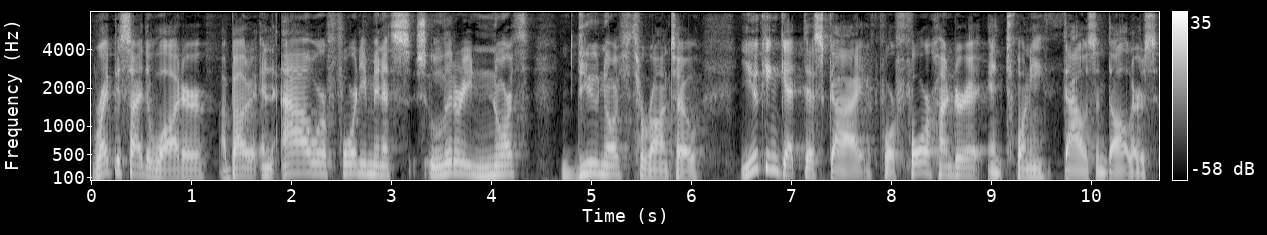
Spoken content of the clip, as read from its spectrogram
right beside the water, about an hour, 40 minutes, literally north, due north Toronto. You can get this guy for $420,000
